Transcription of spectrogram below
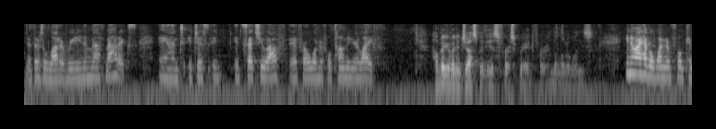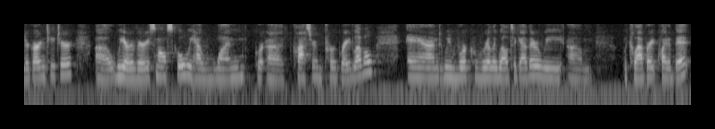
you know, there's a lot of reading in mathematics and it just it, it sets you off eh, for a wonderful tone in your life. How big of an adjustment is first grade for the little ones? You know, I have a wonderful kindergarten teacher. Uh, we are a very small school. We have one uh, classroom per grade level, and we work really well together. We, um, we collaborate quite a bit,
